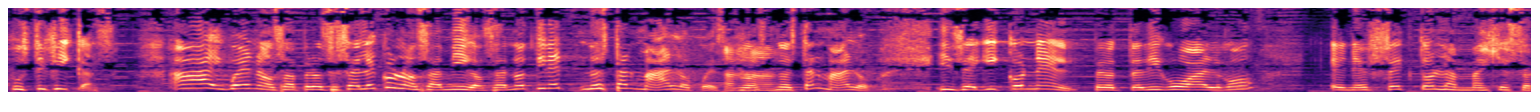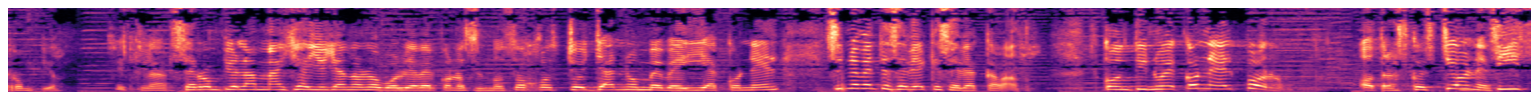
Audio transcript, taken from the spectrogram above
justificas. Ay, bueno, o sea, pero se sale con los amigos. O sea, no tiene, no es tan malo, pues. No es, no es tan malo. Y seguí con él. Pero te digo algo. En efecto, la magia se rompió. Sí, claro. Se rompió la magia, yo ya no lo volví a ver con los mismos ojos, yo ya no me veía con él, simplemente sabía que se había acabado. Continué con él por otras cuestiones. Dicen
